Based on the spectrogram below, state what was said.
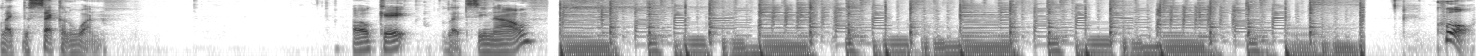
like the second one. Okay, let's see now. Cool.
